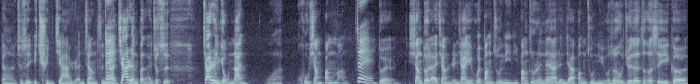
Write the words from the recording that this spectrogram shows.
呃，就是一群家人这样子。那家人本来就是家人有难，我互相帮忙。对对，相对来讲，人家也会帮助你，你帮助人家，人家帮助你。所以我觉得这个是一个，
